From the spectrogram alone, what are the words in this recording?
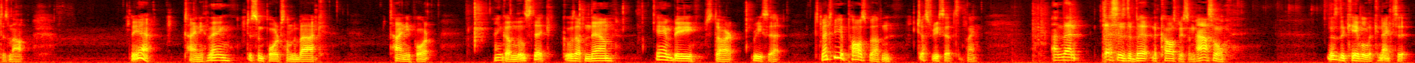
does not. So yeah, tiny thing. Just some ports on the back. Tiny port. And got a little stick. Goes up and down. A and B, start, reset. It's meant to be a pause button. Just resets the thing. And then this is the bit that caused me some hassle. This is the cable that connects it.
